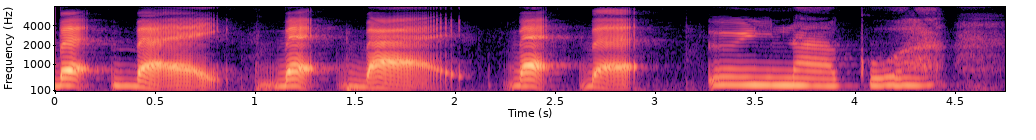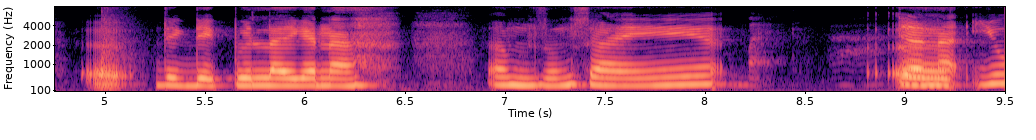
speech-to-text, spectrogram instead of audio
แบะแบะแบะแบะแบะแบะอุ้ยน่ากลัวเออเด็กๆเป็นอะไรกันนะ เออสงสัยเดี๋ยวนะยู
